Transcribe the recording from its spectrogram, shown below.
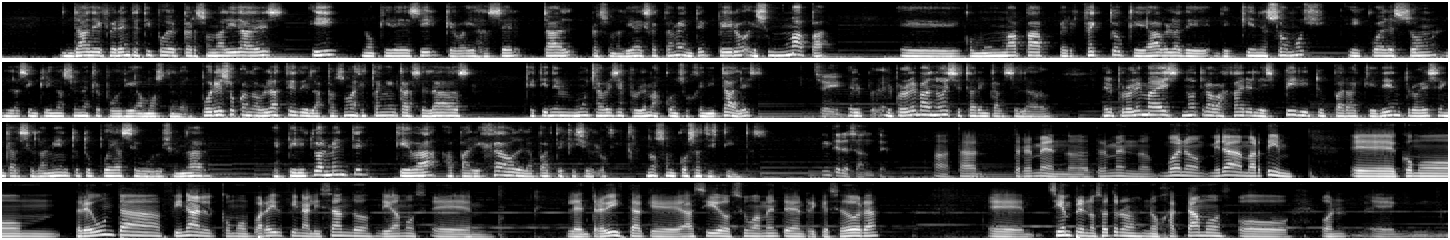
da diferentes tipos de personalidades y no quiere decir que vayas a ser tal personalidad exactamente, pero es un mapa, eh, como un mapa perfecto que habla de, quiénes somos y cuáles son las inclinaciones que podríamos tener. Por eso cuando hablaste de las personas que están encarceladas, que tienen muchas veces problemas con sus genitales, el, el problema no es estar encarcelado, el problema es no trabajar el espíritu para que dentro de ese encarcelamiento tú puedas evolucionar espiritualmente que va aparejado de la parte fisiológica. No son cosas distintas. Interesante. Ah, está tremendo, tremendo. Bueno, mira, Martín, eh, como mm, pregunta final, como para ir finalizando, digamos, eh, la entrevista que ha sido sumamente enriquecedora. Eh, siempre nosotros nos jactamos o, eh,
